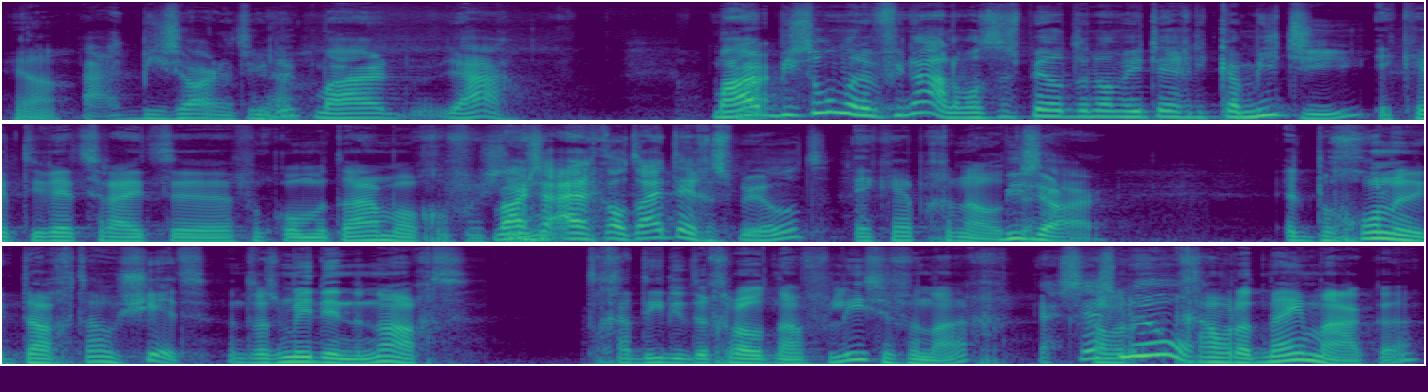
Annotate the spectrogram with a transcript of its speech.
Ja. Ja, bizar natuurlijk, maar ja. Maar, Maar- bijzondere finale, want ze speelden dan weer tegen die Kamichi, Ik heb die wedstrijd eh, van commentaar mogen voorzien. waar ze eigenlijk altijd tegen speelt. Ik heb genoten. Bizar. Het begon en ik dacht, oh shit, het was midden in de nacht. Gaat die de Groot nou verliezen vandaag? Ja, Gaan we, 6-0. gaan we dat meemaken?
